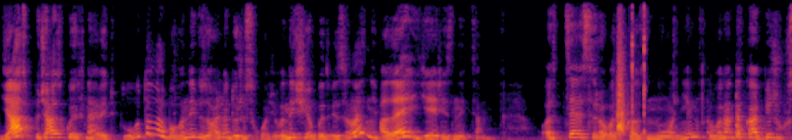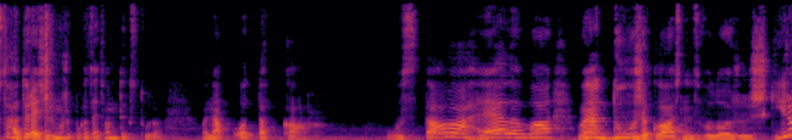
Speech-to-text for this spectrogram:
Я спочатку їх навіть плутала, бо вони візуально дуже схожі. Вони ще обидві зелені, але є різниця. Ось це сироватка з Ноні. Вона така більш густа. До речі, я ж можу показати вам текстуру. Вона отака. Густа, гелева, вона дуже класно зволожує шкіру.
